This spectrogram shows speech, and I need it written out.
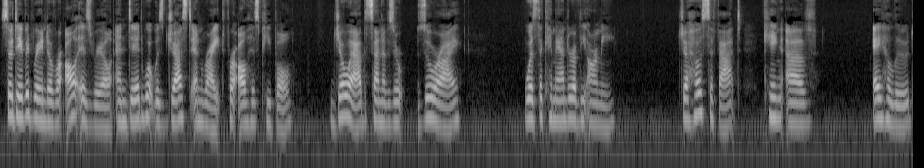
So David reigned over all Israel and did what was just and right for all his people. Joab, son of Zeruiah, was the commander of the army. Jehoshaphat, king of Ahilud,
